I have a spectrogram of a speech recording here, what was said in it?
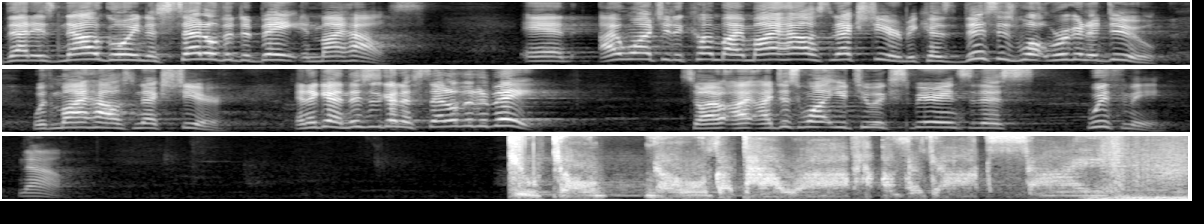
that is now going to settle the debate in my house. And I want you to come by my house next year because this is what we're going to do with my house next year. And again, this is going to settle the debate. So I, I just want you to experience this with me now. You don't know the power of the dark side.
